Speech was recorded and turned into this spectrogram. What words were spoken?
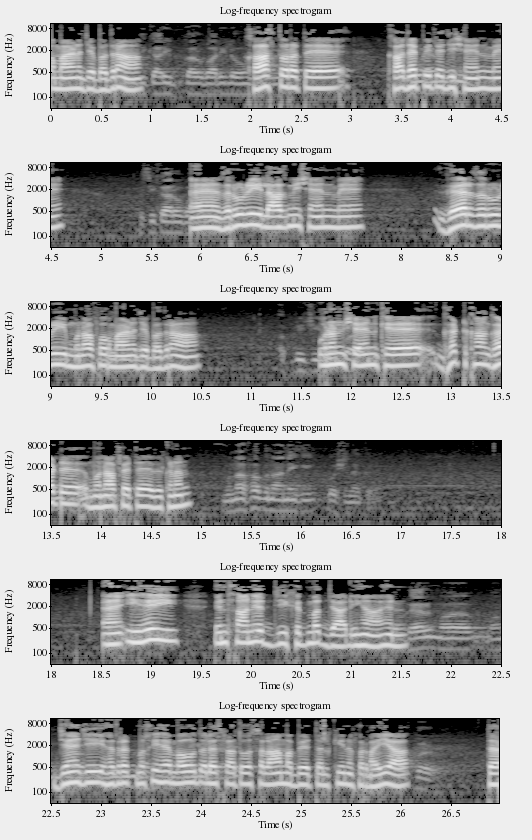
कमाइण जे बदिरां ख़ासि तौर ते खाधे पीते जी शयुनि में ऐं ज़रूरी लाज़मी शयुनि में गैर ज़रूरी मुनाफ़ो कमाइण जे बदिरां उन्हनि शयुनि खे घटि मुनाफ़े ते विकणनि ऐं इहे ई इन्सानियत जी ख़िदमत जा ॾींहं आहिनि जंहिंजी हज़रत मसीह महूद अलतो बे तलकीन फरमाइया त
